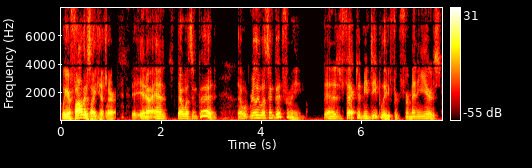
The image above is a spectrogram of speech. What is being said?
"Well, your father's like Hitler," you know, and that wasn't good. That really wasn't good for me, and it affected me deeply for, for many years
